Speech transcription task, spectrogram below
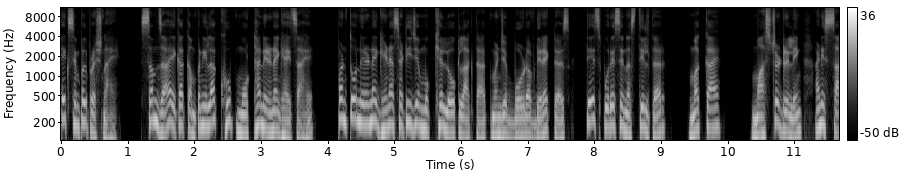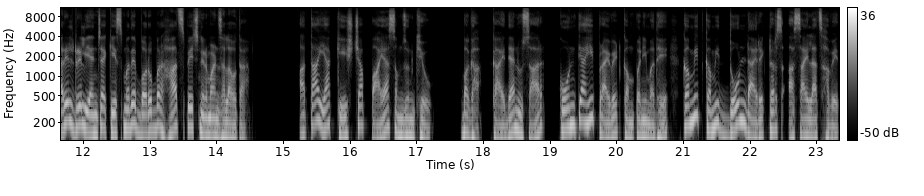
एक सिंपल प्रश्न आहे. समजा एका कंपनीला खूप मोठा निर्णय घ्यायचा आहे पण तो निर्णय घेण्यासाठी जे मुख्य लोक लागतात म्हणजे बोर्ड ऑफ डिरेक्टर्स तेच पुरेसे नसतील तर? मग काय? मास्टर ड्रिलिंग आणि सारील ड्रिल यांच्या केसमध्ये बरोबर हाच पेच निर्माण झाला होता. आता या केसच्या पाया समजून घेऊ. बघा कायद्यानुसार कोणत्याही प्रायव्हेट कंपनीमध्ये कमीत कमी दोन डायरेक्टर्स असायलाच हवेत.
